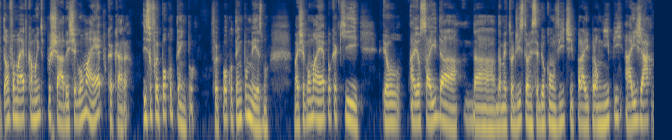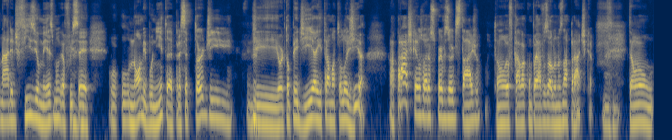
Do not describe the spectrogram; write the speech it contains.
Então foi uma época muito puxada. E chegou uma época, cara. Isso foi pouco tempo. Foi pouco tempo mesmo. Mas chegou uma época que eu. Aí eu saí da, da, da metodista, eu recebi o convite para ir para o Unip. Aí já na área de físio mesmo, eu fui Uhum. ser. O, o nome bonito é preceptor de, de ortopedia e traumatologia. A prática, eu era supervisor de estágio, então eu ficava, acompanhava os alunos na prática. Uhum. Então,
